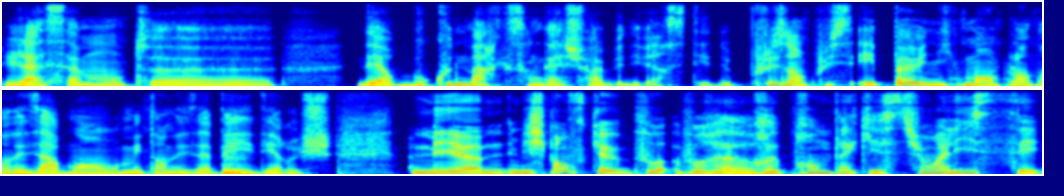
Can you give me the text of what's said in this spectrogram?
Là, ça monte. Euh, d'ailleurs, beaucoup de marques s'engagent sur la biodiversité de plus en plus, et pas uniquement en plantant des arbres ou en mettant des abeilles et mm. des ruches. Mais, euh, mais je pense que pour, reprendre ta question, Alice, c'est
